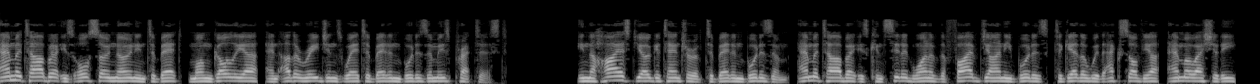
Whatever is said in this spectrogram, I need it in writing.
Amitabha is also known in Tibet, Mongolia, and other regions where Tibetan Buddhism is practiced. In the highest Yogatantra of Tibetan Buddhism, Amitabha is considered one of the five Dhyani Buddhas together with Akshobhya, Amoghasiddhi,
